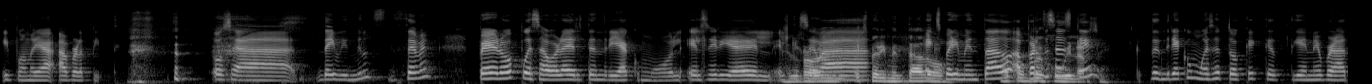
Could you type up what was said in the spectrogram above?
y pondría a Brad Pitt. o sea, David Mills, Seven. Pero pues ahora él tendría como, él sería el, el, que se va experimentado. experimentado. Aparte, ¿sabes qué? Tendría como ese toque que tiene Brad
